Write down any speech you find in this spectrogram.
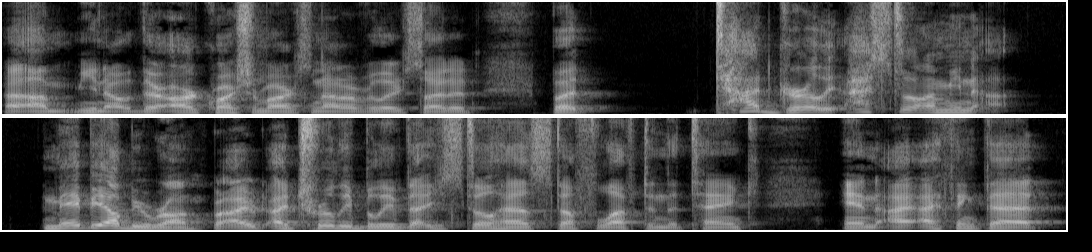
Um, you know, there are question marks, not overly excited. But Todd Gurley, I still, I mean, maybe I'll be wrong, but I, I, truly believe that he still has stuff left in the tank. And I, I think that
